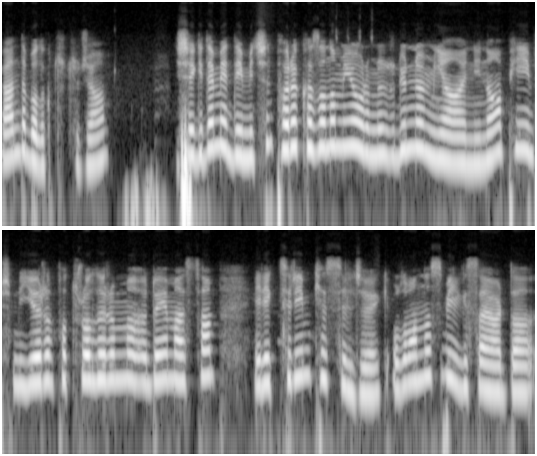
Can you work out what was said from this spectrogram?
Ben de balık tutacağım. İşe gidemediğim için para kazanamıyorum. Üzgünüm yani. Ne yapayım? Şimdi yarın faturalarımı ödeyemezsem elektriğim kesilecek. O zaman nasıl bilgisayarda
